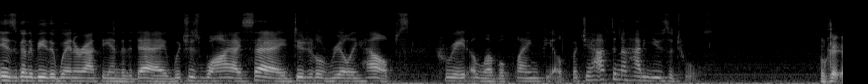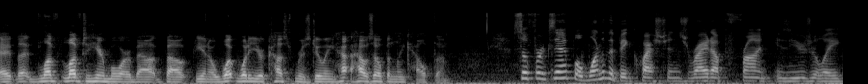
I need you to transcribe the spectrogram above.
is going to be the winner at the end of the day, which is why I say digital really helps create a level playing field. But you have to know how to use the tools. Okay, I'd love, love to hear more about, about you know, what, what are your customers doing? How, how's OpenLink help them? So for example, one of the big questions right up front is usually,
